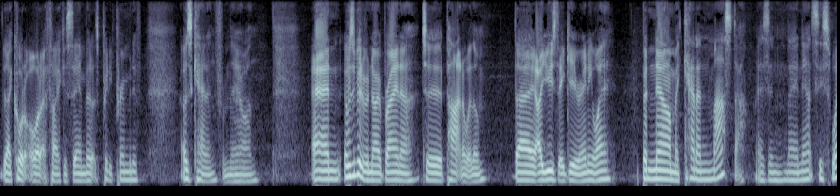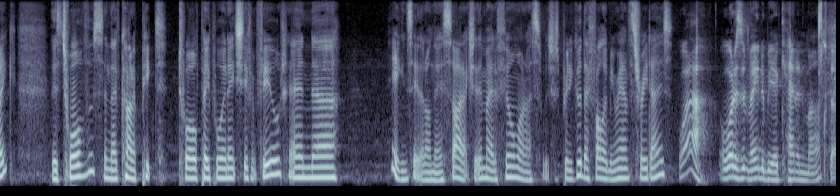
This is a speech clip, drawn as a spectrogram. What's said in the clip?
They called it autofocus then, but it was pretty primitive. I was Canon from there on, and it was a bit of a no-brainer to partner with them. They, I use their gear anyway, but now I'm a Canon master, as in they announced this week. There's 12 of us, and they've kind of picked 12 people in each different field, and. Uh, yeah, you can see that on their site. Actually, they made a film on us, which was pretty good. They followed me around for three days. Wow. What does it mean to be a Canon master?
